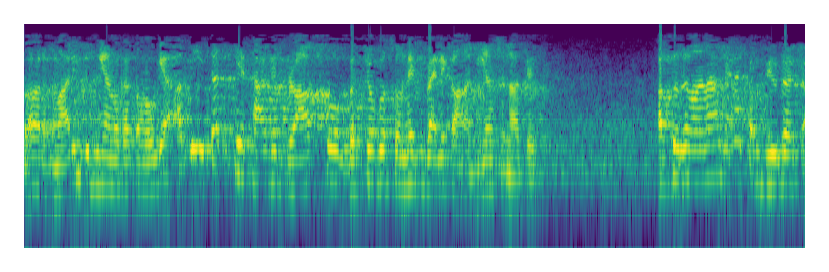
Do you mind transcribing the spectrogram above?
اور ہماری دنیا میں ختم ہو گیا۔ ابھی تک یہ تھا کہ رات کو بچوں کو سونے سے پہلے کہانیاں سناتے تھے۔ اب تو زمانہ آ گیا نا کمپیوٹر کا۔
